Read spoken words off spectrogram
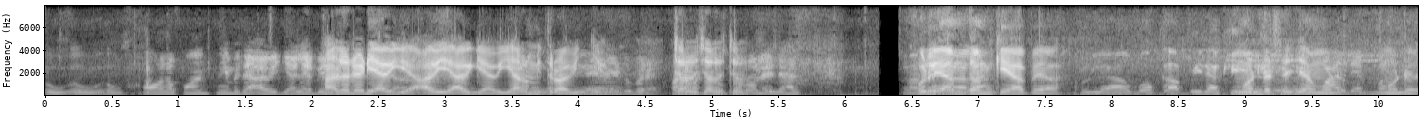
આવું આવું આવું હાલો રેડી આવી ગયા આવી આવી ગયા આવી હાલો મિત્રો આવી ગયા ચલો ચલો ચલો ખુલ્લે આમ ધમકી આપે આ મોડર થઈ જાય મોડર મોડર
